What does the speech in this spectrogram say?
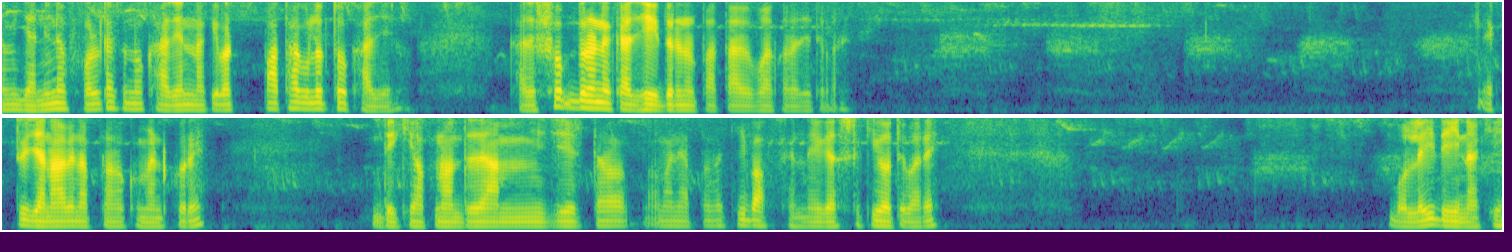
আমি জানি না ফলটা কোনো কাজের নাকি বাট পাতাগুলো তো কাজের কাজের সব ধরনের কাজে এই ধরনের পাতা ব্যবহার করা যেতে পারে। একটু জানাবেন আপনারা কমেন্ট করে। দেখি আপনাদের, আমি যেটা মানে আপনারা কি ভাবছেন, এই গাছটা কী হতে পারে? বলেই দিই নাকি।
